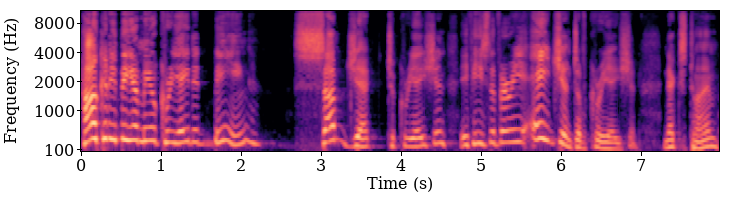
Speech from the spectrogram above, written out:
How could he be a mere created being, subject to creation, if he's the very agent of creation? Next time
